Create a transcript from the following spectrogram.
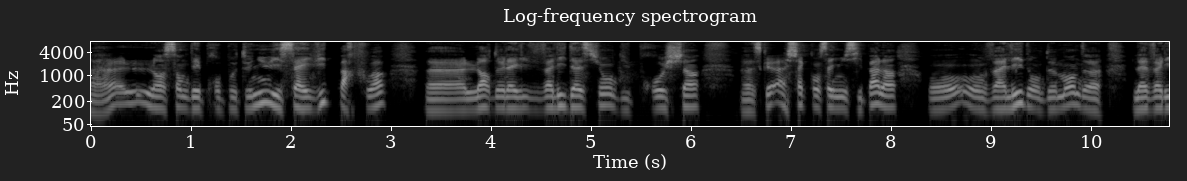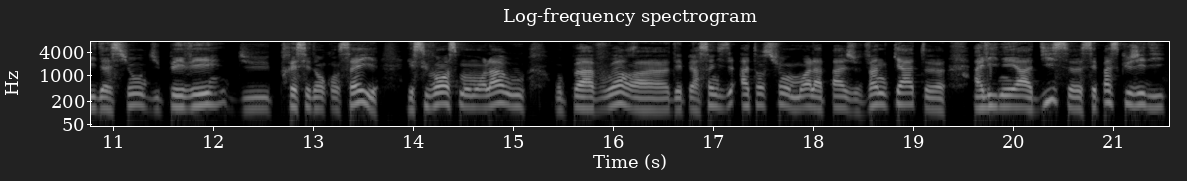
l'ensemble des propos tenus et ça évite parfois euh, lors de la validation du prochain, euh, parce qu'à chaque conseil municipal, hein, on, valide, on demande la validation du PV du précédent conseil et souvent à ce moment-là où on peut avoir des personnes qui disent attention, moi la page 24 alinéa 10, c'est pas ce que j'ai dit.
